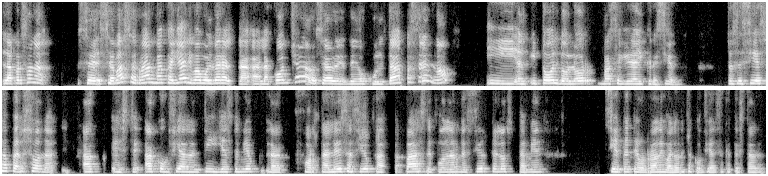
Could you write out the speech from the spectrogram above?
la persona se, se, va a cerrar, va a callar y va a volver a la, a la concha, o sea, de, de ocultarse, ¿no? Y, el, y todo el dolor va a seguir ahí creciendo. Entonces, si esa persona ha, este, ha confiado en ti y has tenido la fortaleza, ha sido capaz de poder decírtelos, también siéntete honrado y valora esa confianza que te están,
